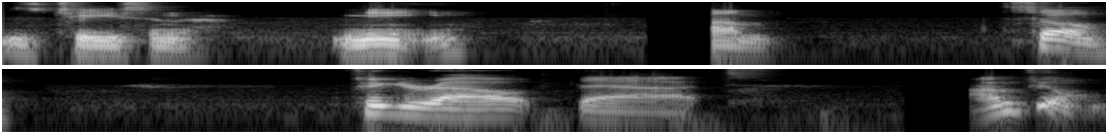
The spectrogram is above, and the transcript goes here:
he's chasing me. Um, so figure out that I'm feeling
